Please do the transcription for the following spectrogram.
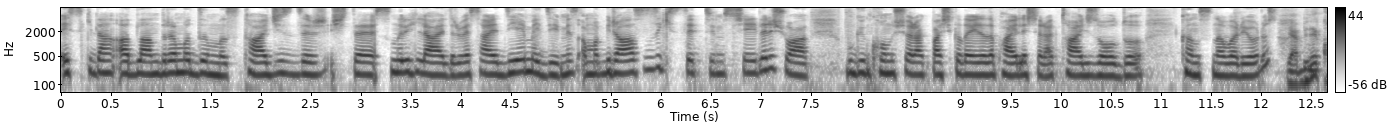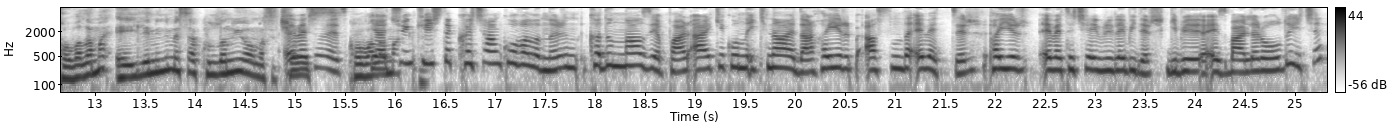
eskiden adlandıramadığımız tacizdir, işte sınır ihlalidir vesaire diyemediğimiz ama bir rahatsızlık hissettiğimiz şeyleri şu an bugün konuşarak başkalarıyla da paylaşarak taciz olduğu kanısına varıyoruz. Ya bir de kovalama eylemini mesela kullanıyor olması. Chase, evet evet. Kovalama... Ya çünkü işte kaçan kovalanır, kadın naz yapar, erkek onu ikna eder. Hayır aslında evettir. Hayır evete çevrilebilir gibi ezberler olduğu için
